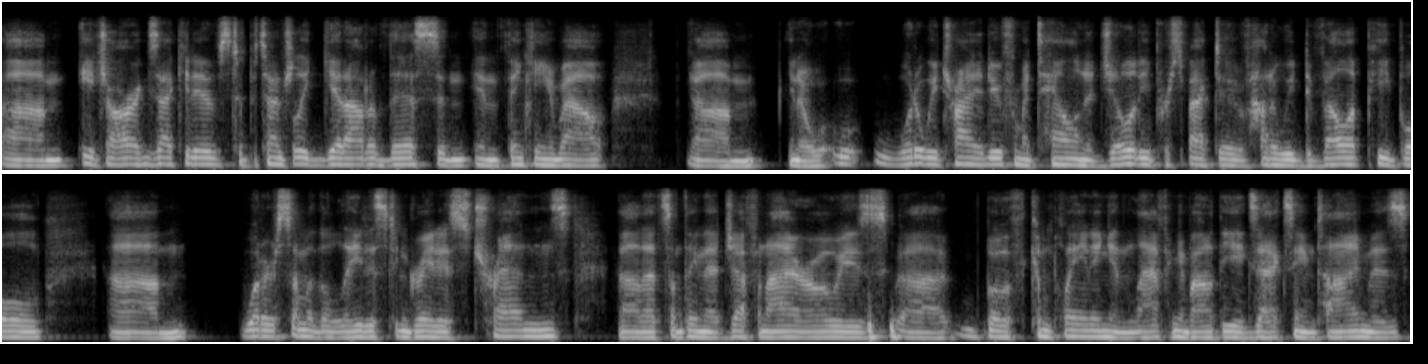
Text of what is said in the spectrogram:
um, HR executives to potentially get out of this and in, in thinking about. Um, you know, w- what are we trying to do from a talent agility perspective? How do we develop people? Um, what are some of the latest and greatest trends? Uh, that's something that Jeff and I are always uh, both complaining and laughing about at the exact same time. Is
